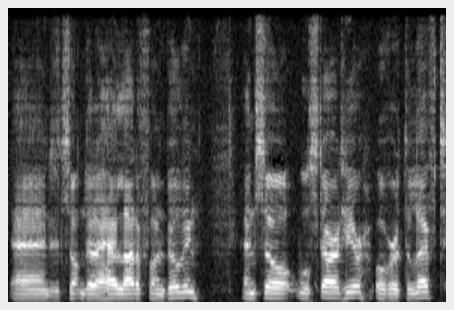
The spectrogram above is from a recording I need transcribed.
and it's something that I had a lot of fun building. And so we'll start here over at the left.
